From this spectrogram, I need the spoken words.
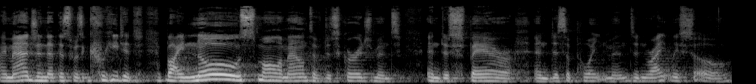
I imagine that this was greeted by no small amount of discouragement and despair and disappointment, and rightly so.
